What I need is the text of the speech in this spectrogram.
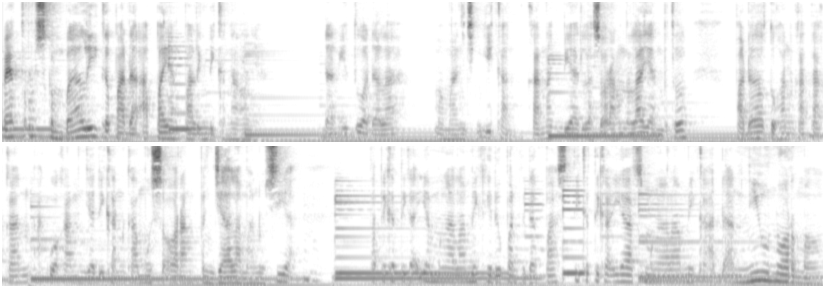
Petrus kembali kepada apa yang paling dikenalnya, dan itu adalah memancing ikan, karena dia adalah seorang nelayan, betul? Padahal Tuhan katakan, "Aku akan menjadikan kamu seorang penjala manusia." Tapi ketika ia mengalami kehidupan tidak pasti, ketika ia harus mengalami keadaan new normal,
